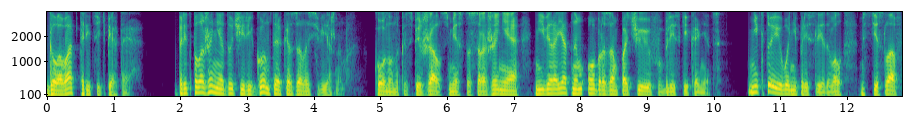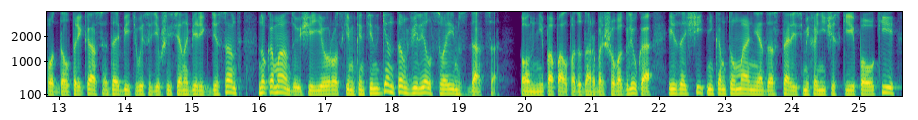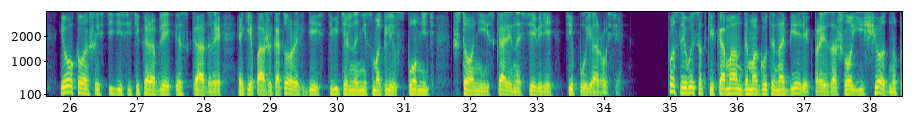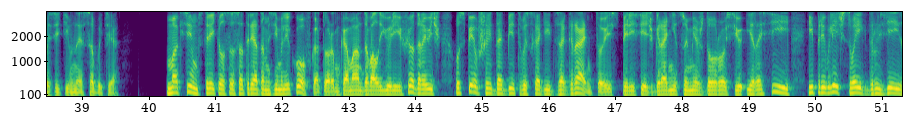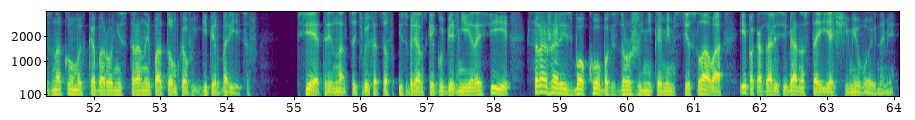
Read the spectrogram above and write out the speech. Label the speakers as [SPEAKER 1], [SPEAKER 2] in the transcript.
[SPEAKER 1] Глава 35. Предположение дочери Гонты оказалось верным. Конунг сбежал с места сражения, невероятным образом почуяв близкий конец. Никто его не преследовал. Мстислав отдал приказ добить высадившийся на берег десант, но командующий евротским контингентом велел своим сдаться. Он не попал под удар большого глюка, и защитникам Тумания достались механические пауки и около 60 кораблей эскадры, экипажи которых действительно не смогли вспомнить, что они искали на севере Типу-Яроси. После высадки команды Магуты на берег произошло еще одно позитивное событие – Максим встретился с отрядом земляков, которым командовал Юрий Федорович, успевший до битвы сходить за грань, то есть пересечь границу между Россией и Россией и привлечь своих друзей и знакомых к обороне страны потомков гиперборейцев. Все 13 выходцев из Брянской губернии России сражались бок о бок с дружинниками Мстислава и показали себя настоящими воинами.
